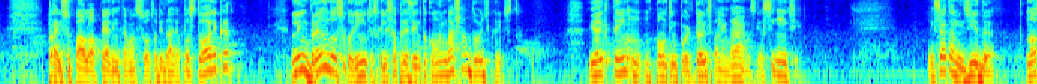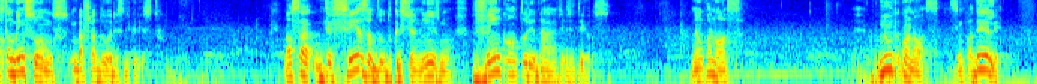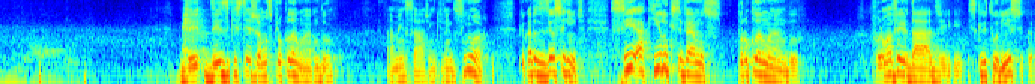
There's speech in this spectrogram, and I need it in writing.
Para isso, Paulo apela então à sua autoridade apostólica, lembrando aos coríntios que ele se apresenta como embaixador de Cristo. E aí que tem um, um ponto importante para lembrarmos, que é o seguinte: em certa medida, nós também somos embaixadores de Cristo. Nossa defesa do, do cristianismo vem com a autoridade de Deus, não com a nossa. Nunca com a nossa, sim com a dele. De, desde que estejamos proclamando a mensagem que vem do Senhor. O que eu quero dizer é o seguinte: se aquilo que estivermos proclamando for uma verdade escriturística,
